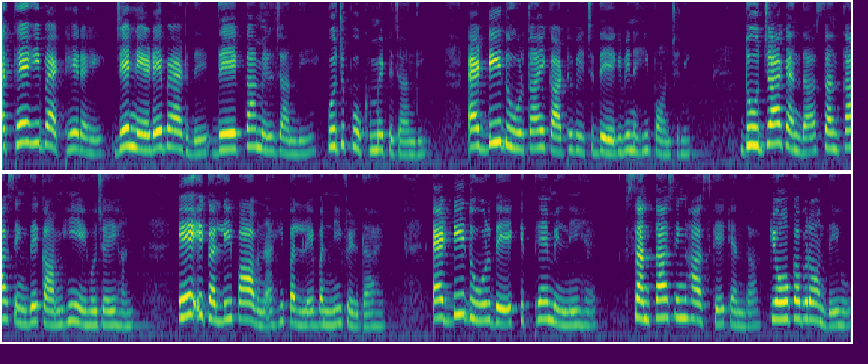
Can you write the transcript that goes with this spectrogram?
ਇੱਥੇ ਹੀ ਬੈਠੇ ਰਹੇ। ਜੇ ਨੇੜੇ ਬੈਠਦੇ, ਦੇਖ ਤਾਂ ਮਿਲ ਜਾਂਦੀ, ਕੁਝ ਭੁੱਖ ਮਿਟ ਜਾਂਦੀ। ਐਡੀ ਦੂਰ ਤਾਂ ਇਕੱਠ ਵਿੱਚ ਦੇਗ ਵੀ ਨਹੀਂ ਪਹੁੰਚਣੀ। ਦੂਜਾ ਕਹਿੰਦਾ, ਸੰਤਾ ਸਿੰਘ ਦੇ ਕੰਮ ਹੀ ਇਹੋ ਜਿਹੇ ਹਨ। ਇਹ ਇਕੱਲੀ ਭਾਵਨਾ ਹੀ ਪੱਲੇ ਬੰਨੀ ਫਿਰਦਾ ਹੈ। ਐਡੀ ਦੂਰ ਦੇ ਕਿੱਥੇ ਮਿਲਣੀ ਹੈ? ਸੰਤਾ ਸਿੰਘ ਹੱਸ ਕੇ ਕਹਿੰਦਾ, ਕਿਉਂ ਘਬਰਾਉਂਦੇ ਹੋ?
